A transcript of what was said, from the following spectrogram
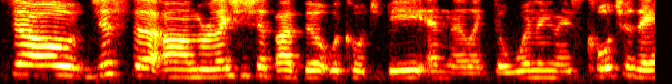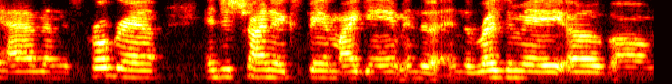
So, just the um, relationship I built with Coach B and the like the willingness culture they have in this program, and just trying to expand my game in the in the resume of um,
